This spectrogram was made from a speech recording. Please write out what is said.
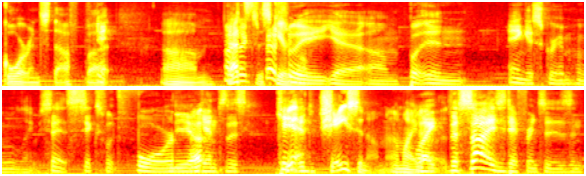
gore and stuff but um I was that's the scary one. yeah. Um, but in Angus Scrimm, who like we said is six foot four Yep. against this yeah kid, chasing him i'm like, like oh, the size differences and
